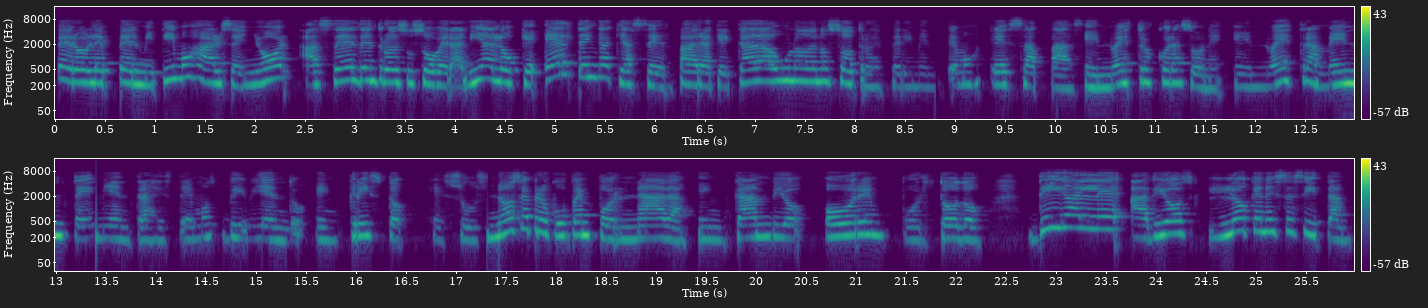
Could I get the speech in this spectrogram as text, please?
pero le permitimos al Señor hacer dentro de su soberanía lo que Él tenga que hacer para que cada uno de nosotros experimentemos esa paz en nuestros corazones, en nuestra mente, mientras estemos viviendo en Cristo Jesús. No se preocupen por nada, en cambio, oren por todo. Díganle a Dios lo que necesitan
